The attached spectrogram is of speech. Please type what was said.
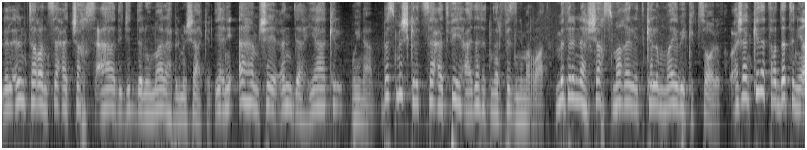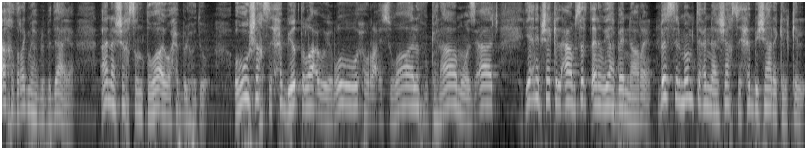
للعلم ترى ان سعد شخص عادي جدا وما له بالمشاكل. يعني أهم شيء عنده ياكل وينام. بس مشكلة سعد فيه عادات تنرفزني مرات. مثل إنه شخص ما غير يتكلم وما يبيك تسولف. وعشان كذا ترددت اني أخذ رقمه بالبداية. أنا شخص انطوائي وأحب الهدوء. وهو شخص يحب يطلع ويروح وراعي سوالف وكلام وأزعاج. يعني بشكل عام صرت أنا وياه بين نارين. بس الممتع إنه شخص يحب يشارك الكل.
